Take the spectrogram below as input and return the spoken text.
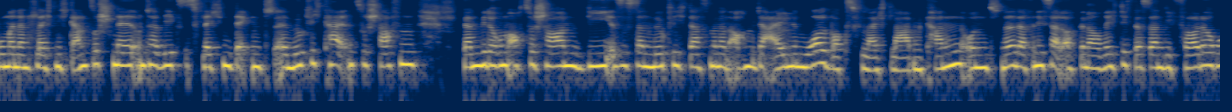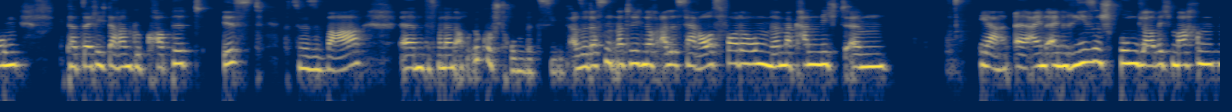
wo man dann vielleicht nicht ganz so schnell unterwegs ist, flächendeckend äh, Möglichkeiten zu schaffen. Dann wiederum auch zu schauen, wie ist es dann möglich, dass man dann auch mit der eigenen Wallbox vielleicht laden kann kann. Und ne, da finde ich es halt auch genau richtig, dass dann die Förderung tatsächlich daran gekoppelt ist, beziehungsweise war, ähm, dass man dann auch Ökostrom bezieht. Also das sind natürlich noch alles Herausforderungen. Ne? Man kann nicht ähm, ja, äh, ein, ein Riesensprung, glaube ich, machen,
